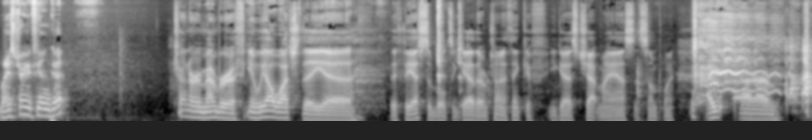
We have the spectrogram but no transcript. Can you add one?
Maestro, you feeling good? trying to remember if you know we all watched the uh the Fiesta Bowl together. I'm trying to think if you guys chat my ass at some point. I, um,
